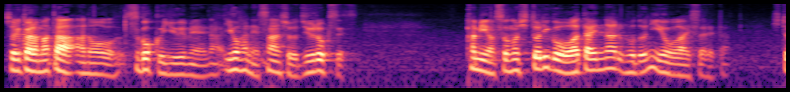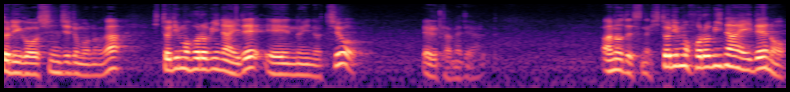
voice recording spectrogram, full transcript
それからまたあのすごく有名なヨハネ3章16節。神はその一人子をお与えになるほどによう愛された。一人子を信じる者が一人も滅びないで永遠の命を得るためである。あのですね一人も滅びないでの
